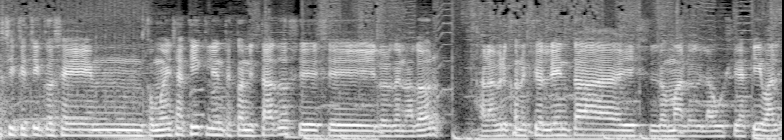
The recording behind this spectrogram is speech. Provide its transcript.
Así que chicos, em, como veis aquí, clientes conectados es el ordenador. Al abrir conexión lenta es lo malo de la de aquí, ¿vale?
